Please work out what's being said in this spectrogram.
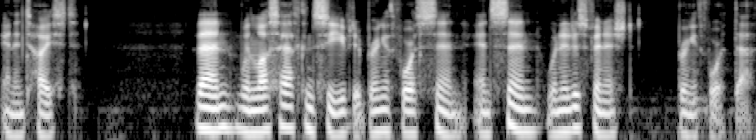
and enticed. Then, when lust hath conceived, it bringeth forth sin, and sin, when it is finished, bringeth forth death.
